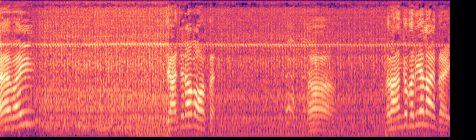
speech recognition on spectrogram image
ਹੈ ਭਾਈ ਜੱਜਦਾ ਬਹੁਤ ਹੈ ਹਾਂ। ਰੰਗ ਵਧੀਆ ਲੱਗਦਾ ਏ।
